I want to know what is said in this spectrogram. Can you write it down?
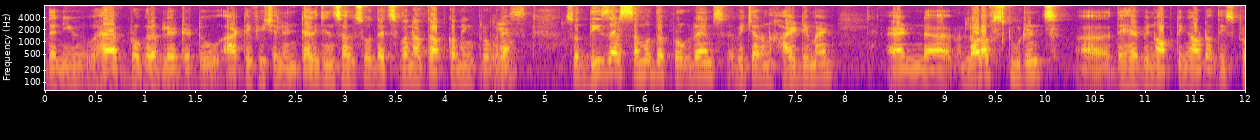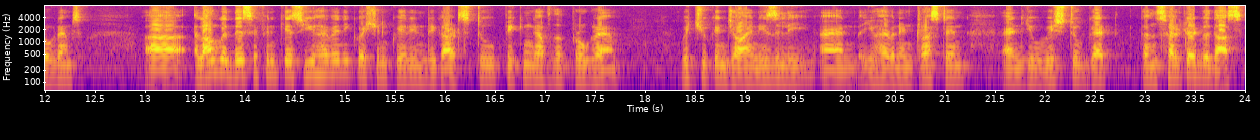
Then you have program related to artificial intelligence also. That's one of the upcoming program. Yes. So these are some of the programs which are on high demand, and uh, a lot of students uh, they have been opting out of these programs. Uh, along with this, if in case you have any question query in regards to picking up the program, which you can join easily and you have an interest in, and you wish to get consulted with us,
